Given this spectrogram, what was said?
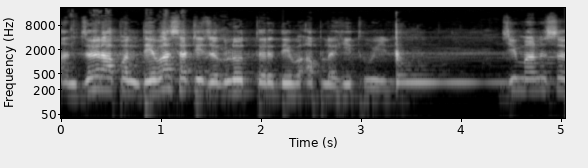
आणि जर आपण देवासाठी जगलो तर देव आपलं हित होईल. जी माणसं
